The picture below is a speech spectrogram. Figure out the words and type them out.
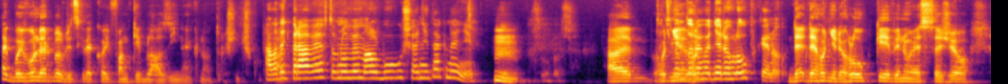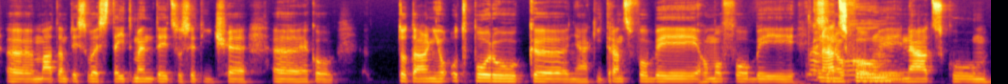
Tak Boy Wonder byl vždycky takový funky blázínek, no trošičku. Ale teď právě v tom novém albu už ani tak není. Hmm. Ale hodně, to jde hodně do hloubky, no. Jde, jde hodně do hloubky, věnuje se, že jo, uh, má tam ty svoje statementy, co se týče uh, jako totálního odporu k nějaký transfobii, homofobii, xenofobii, náckům,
